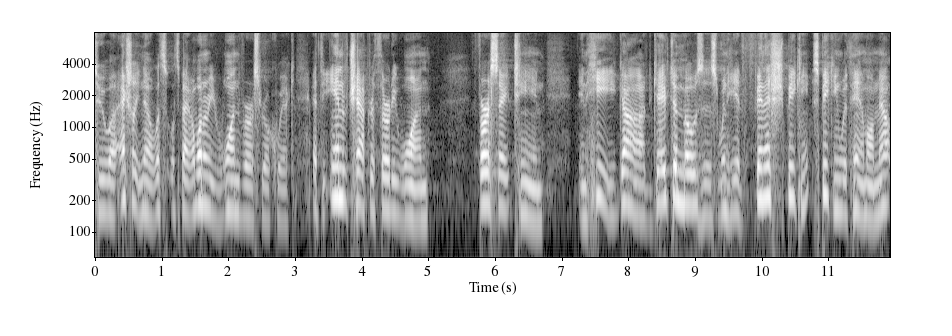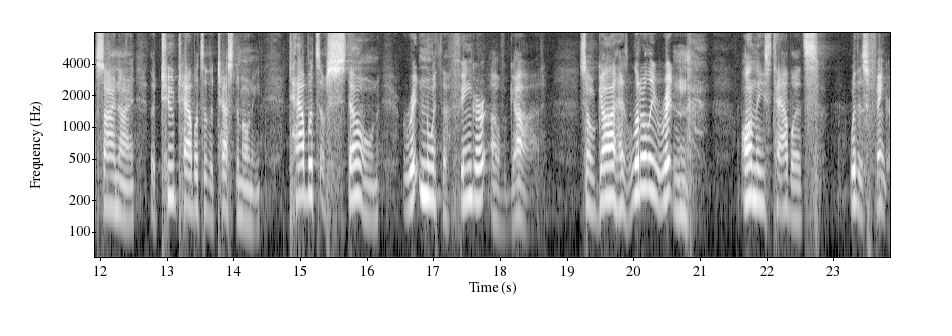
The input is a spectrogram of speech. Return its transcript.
to uh, actually no let's let's back. I want to read one verse real quick at the end of chapter 31, verse 18. And he, God, gave to Moses, when he had finished speaking, speaking with him on Mount Sinai, the two tablets of the testimony, tablets of stone written with the finger of God. So God has literally written on these tablets with his finger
